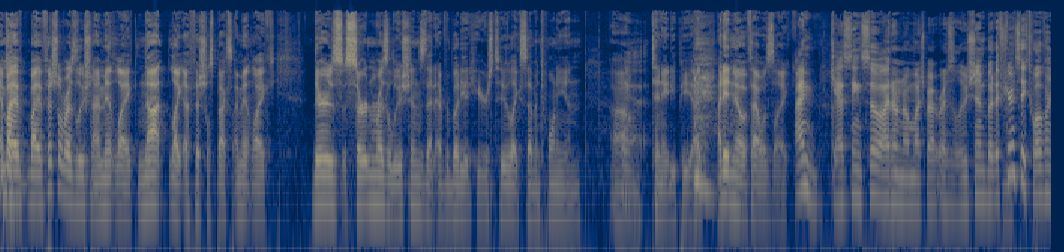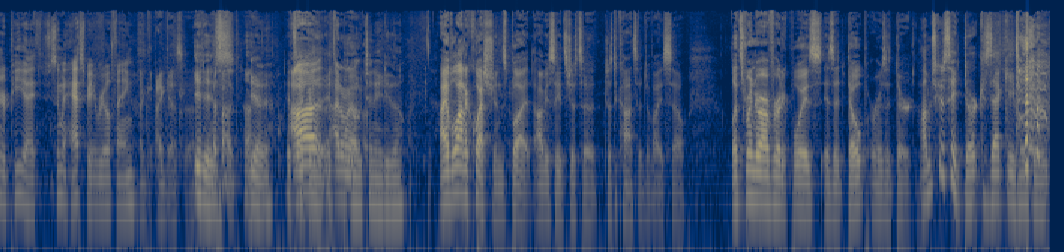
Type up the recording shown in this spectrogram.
Yeah. And by like- by official resolution, I meant like not like official specs. I meant like there's certain resolutions that everybody adheres to, like 720 and um, Yeah. 1080p. I, I didn't know if that was like I'm guessing so. I don't know much about resolution, but if you're gonna say 1200p, I assume it has to be a real thing. I, I guess so. It is, That's odd, huh? yeah. It's like Uh, a, it's I don't below know. 1080 though. I have a lot of questions, but obviously it's just a just a concept device. So let's render our verdict, boys. Is it dope or is it dirt? I'm just gonna say dirt because that gave me dirt.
